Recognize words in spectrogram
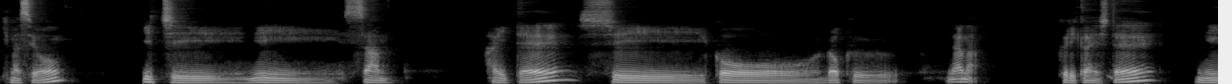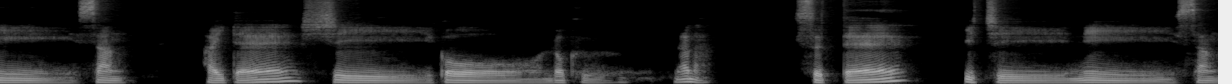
いきますよ。1、2、3。吐いて、4、5、6、7。繰り返して、2、3。吐いて、4、5、6、7。吸って、1、2、3。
